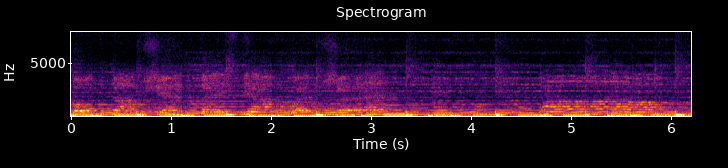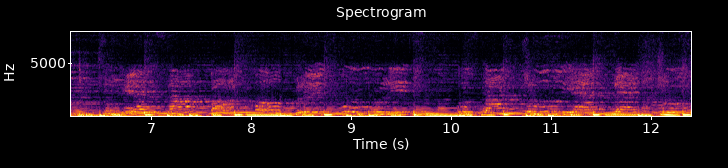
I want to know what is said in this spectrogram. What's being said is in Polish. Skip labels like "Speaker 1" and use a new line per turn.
poddam się tej zwiatłej grze
A, czuję zapach mokrych ulic, ustach czuję deszczu.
